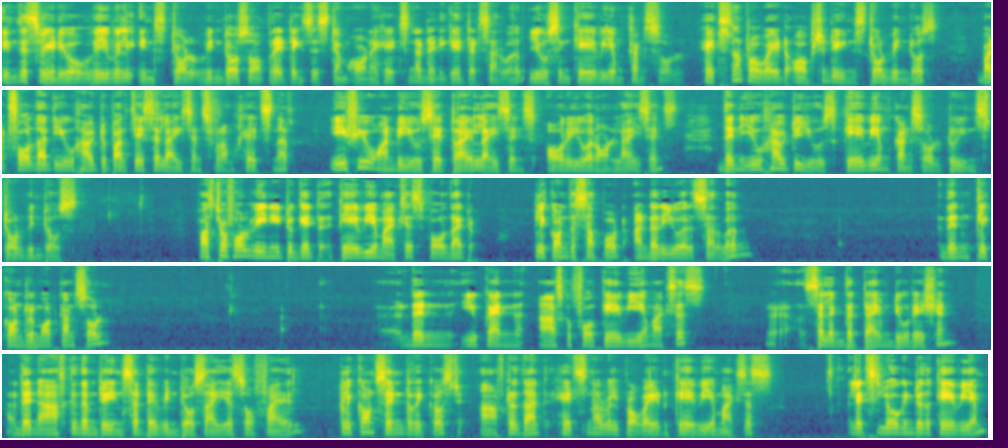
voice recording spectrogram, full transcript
In this video, we will install Windows operating system on a Hetzner dedicated server using KVM console. Hetzner provide option to install Windows, but for that you have to purchase a license from Hetzner. If you want to use a trial license or your own license, then you have to use KVM console to install Windows. First of all, we need to get KVM access. For that, click on the support under your server then click on remote console. Then you can ask for KVM access. Select the time duration. Then ask them to insert a Windows ISO file. Click on send request. After that Hetzner will provide KVM access. Let's log into the KVM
